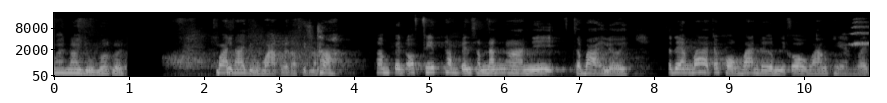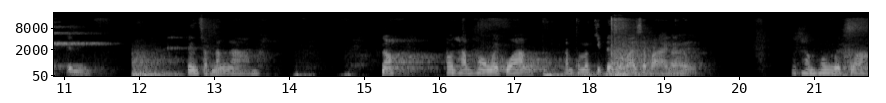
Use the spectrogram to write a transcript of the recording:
บ้านน่าอยู่มากเลย บ้านน่าอยู่มากเลยเนาะทิพย์เนาะค่ะ ทำเป็นออฟฟิศทำเป็นสำนักงานนี้สบายเลย แสดงว่าเจ้าของบ้านเดิมนี่ก็วางแผนไว้เป็นเป็นสำนักงาน เนาะเขาทำห้องไว้กว้างทำธุรกิจได้สบายสบายๆเลยเนาะเขาทำห้องไว้กว้าง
